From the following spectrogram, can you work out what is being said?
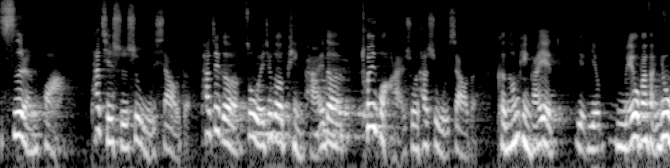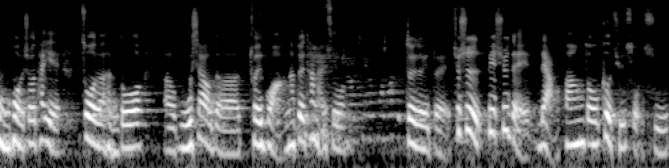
私人化，它其实是无效的。它这个作为这个品牌的推广来说，它是无效的。可能品牌也也也没有办法用，或者说他也做了很多呃无效的推广。那对他来说，对对对，就是必须得两方都各取所需。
